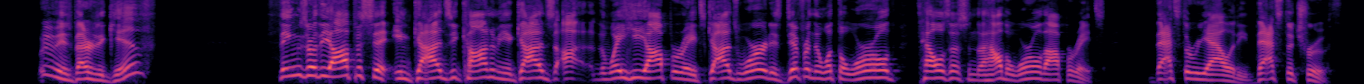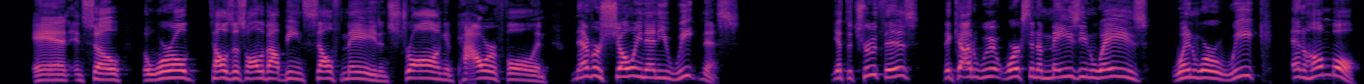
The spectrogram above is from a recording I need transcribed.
What do you mean? It's better to give? Things are the opposite in God's economy and God's uh, the way He operates. God's word is different than what the world tells us and the, how the world operates. That's the reality. That's the truth. And and so the world tells us all about being self-made and strong and powerful and never showing any weakness. Yet the truth is that God works in amazing ways when we're weak and humble.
